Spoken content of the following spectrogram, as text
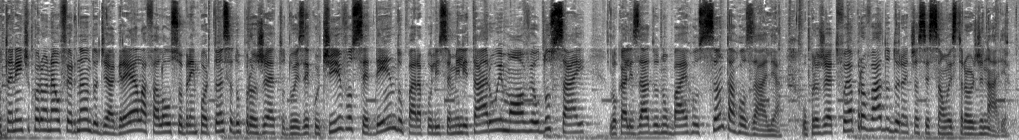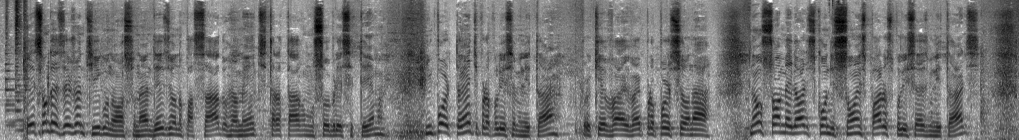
O tenente-coronel Fernando de Agrela falou sobre a importância do projeto do Executivo cedendo para a Polícia Militar o imóvel do SAI, localizado no bairro Santa Rosália. O projeto foi aprovado durante a sessão extraordinária. Esse é um desejo antigo nosso, né? Desde o ano passado, realmente tratávamos sobre esse tema. Importante para a Polícia Militar, porque vai, vai proporcionar não só melhores condições para os policiais militares,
